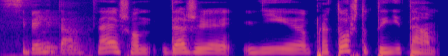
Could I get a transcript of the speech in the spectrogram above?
себя не там. Знаешь, он даже не про то, что ты не там,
